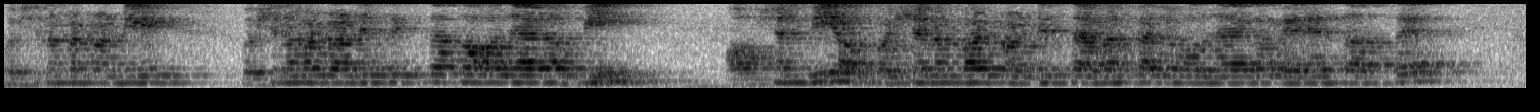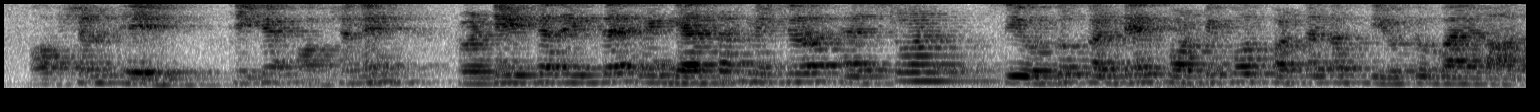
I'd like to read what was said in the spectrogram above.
क्वेश्चन नंबर 28 क्वेश्चन नंबर 26 का तो हो जाएगा बी ऑप्शन बी और क्वेश्चन नंबर 27 का जो हो जाएगा मेरे हिसाब से ऑप्शन ए ठीक है? ऑप्शन ए 28 का देखते हैं। a gaseous mixture of H2 and CO2 contain 44% of CO2 by mass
